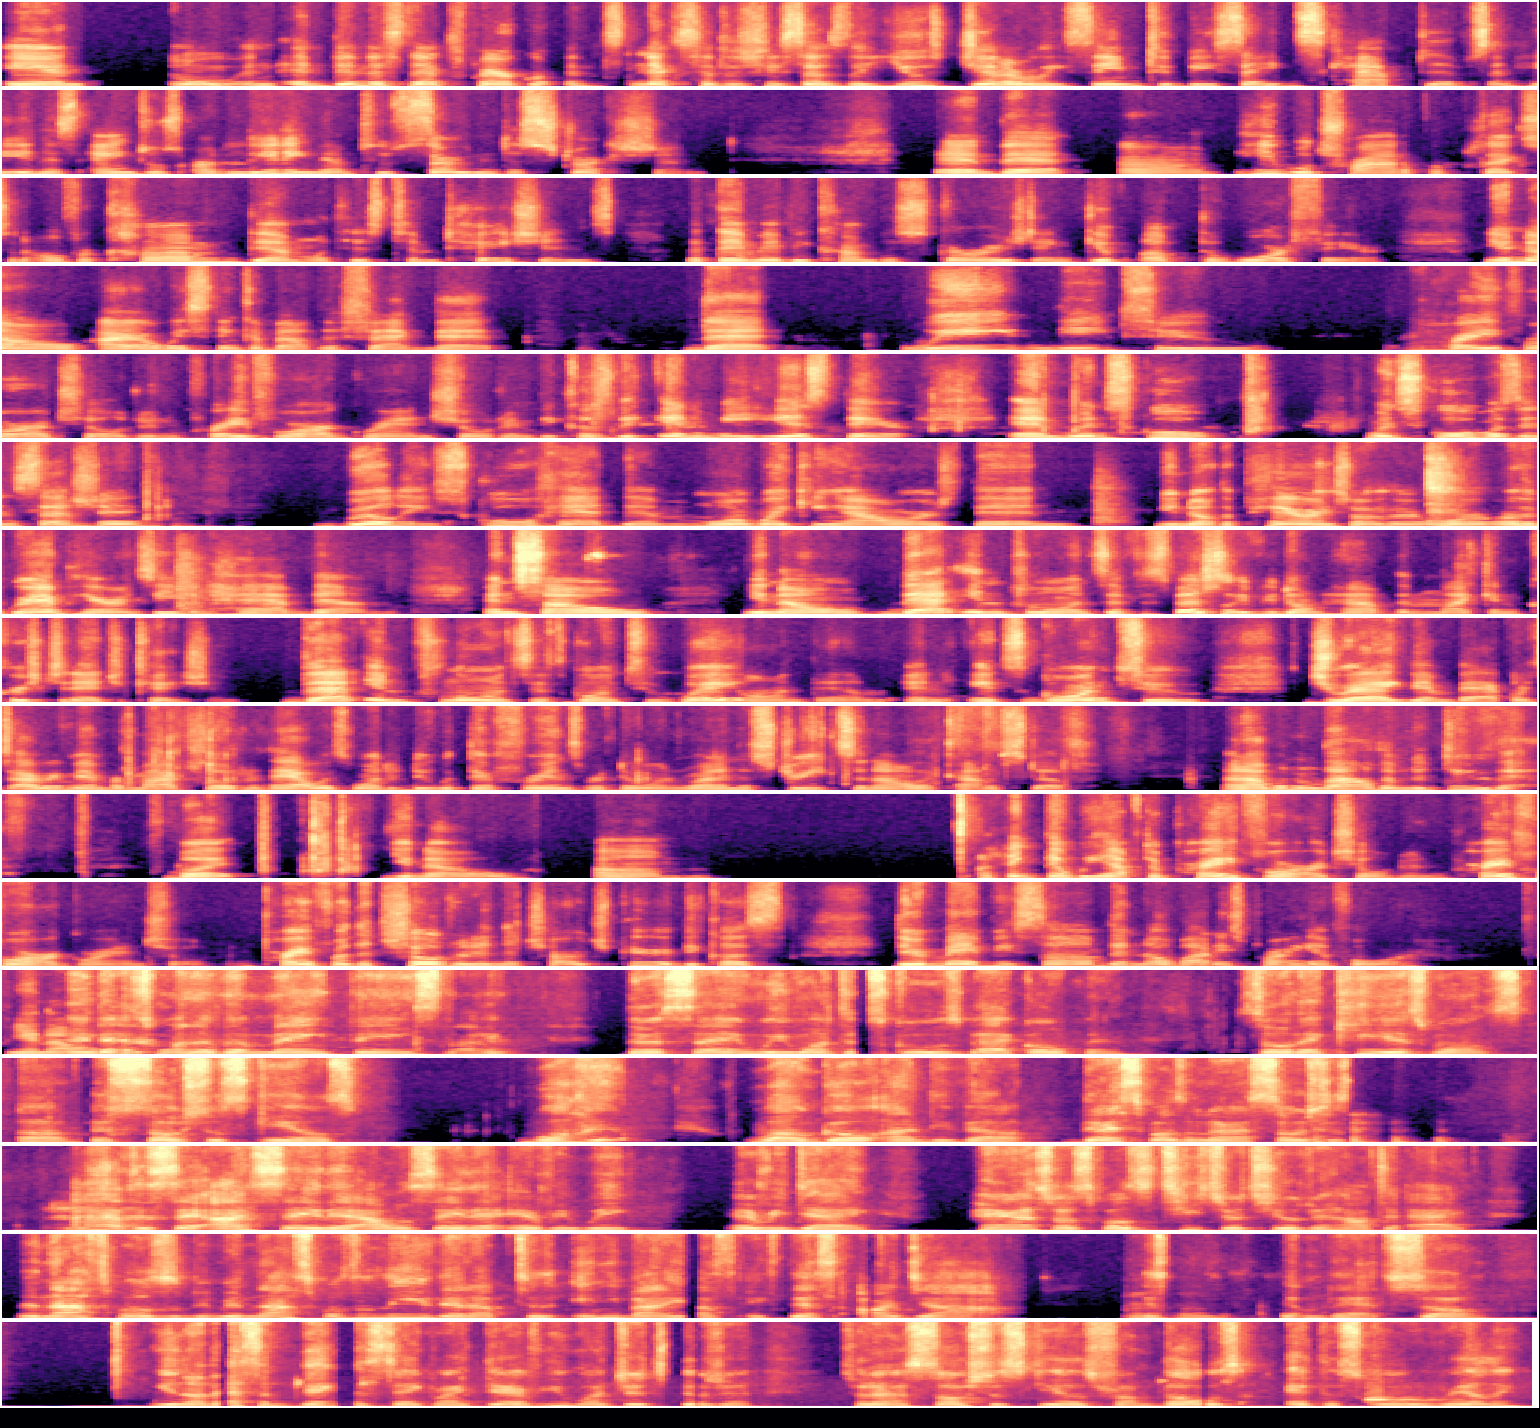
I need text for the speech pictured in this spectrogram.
And oh, and, and then this next paragraph, next sentence, she says the youth generally seem to be Satan's captives, and he and his angels are leading them to certain destruction. And that um, he will try to perplex and overcome them with his temptations that they may become discouraged and give up the warfare. You know, I always think about the fact that that we need to mm-hmm. pray for our children, pray for our grandchildren because the enemy is there. And when school when school was in session, really school had them more waking hours than you know the parents or the or, or the grandparents even have them. And so you know that influence if especially if you don't have them like in christian education that influence is going to weigh on them and it's going to drag them backwards. I remember my children they always wanted to do what their friends were doing running the streets and all that kind of stuff. And i wouldn't allow them to do that. But you know um I think that we have to pray for our children, pray for our grandchildren, pray for the children in the church, period, because there may be some that nobody's praying for you know? And that's one of the main things like they're saying we want the schools back open so that kids won't uh, their social skills won't won't go undeveloped. They're supposed to learn social i have to say i say that i will say that every week every day. Parents are supposed to teach their children how to act. They're not supposed to be we're not supposed to leave that up to anybody else. That's our job is mm-hmm. them that. So you know that's a big mistake right there. If you want your children to learn social skills from those at the school, really?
